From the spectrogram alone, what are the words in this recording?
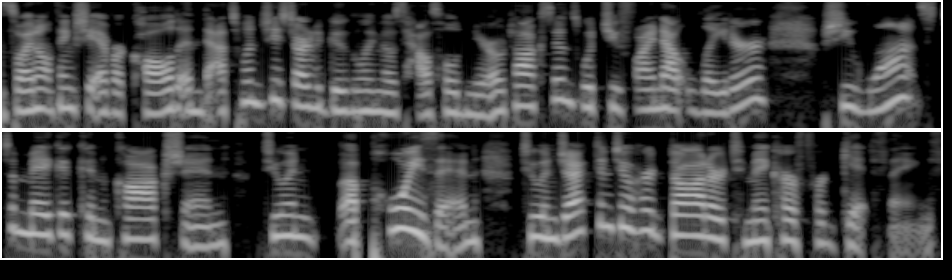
So I don't think she ever called, and that's when she started googling those household neurotoxins, which you find out later she wants to make a concoction to in, a poison to inject into her daughter to make her forget things.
